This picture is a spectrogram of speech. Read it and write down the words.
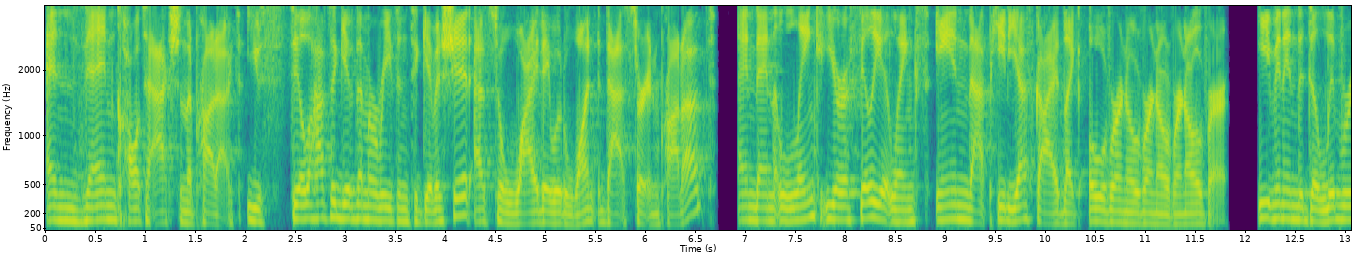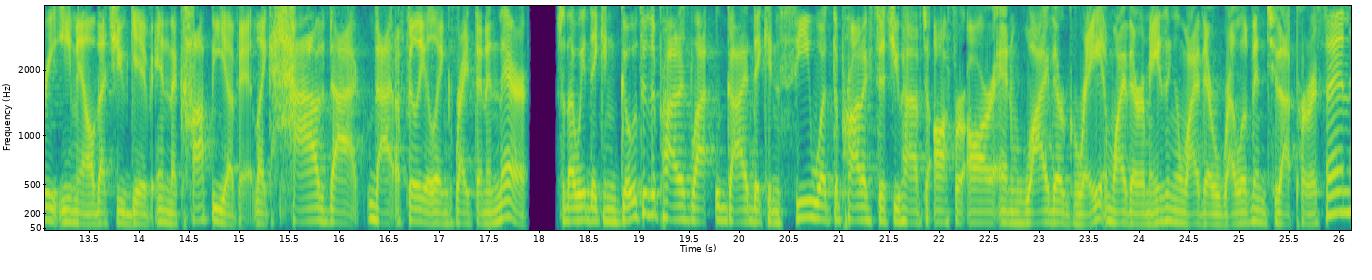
and then call to action the product. You still have to give them a reason to give a shit as to why they would want that certain product and then link your affiliate links in that PDF guide like over and over and over and over even in the delivery email that you give in the copy of it like have that that affiliate link right then and there. So that way they can go through the product guide they can see what the products that you have to offer are and why they're great and why they're amazing and why they're relevant to that person.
